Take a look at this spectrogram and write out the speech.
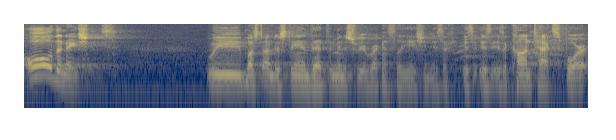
all the nations, we must understand that the ministry of reconciliation is a, is, is, is a contact sport.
